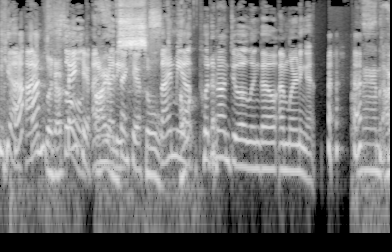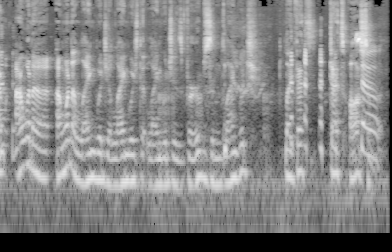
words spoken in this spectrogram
yeah, I'm Like, sold. Thank you. I'm I am ready. Thank you. sold. Sign me I up. wa- Put it on Duolingo. I'm learning it. Man, I, I want to I want a language a language that languages verbs and language. Like that's that's awesome.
